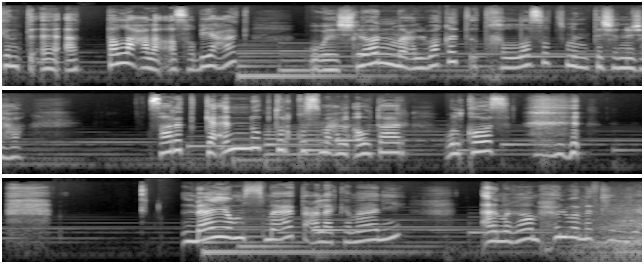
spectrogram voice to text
كنت آه، أطلع على أصابيعك وشلون مع الوقت تخلصت من تشنجها. صارت كأنه بترقص مع الأوتار والقوس. ما يوم سمعت على كماني أنغام حلوة مثل اللي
